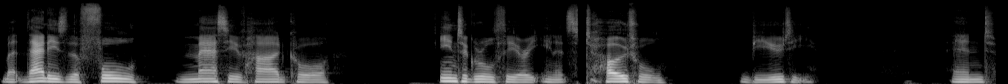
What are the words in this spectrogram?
But that is the full massive hardcore integral theory in its total beauty. And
